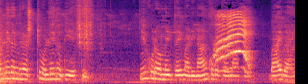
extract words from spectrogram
ಒಳ್ಳೇದಂದರೆ ಅಷ್ಟು ಒಳ್ಳೆಯದು ದೇಹಕ್ಕೆ. ನೀವು ಕೂಡ ಒಮ್ಮೆ ಟ್ರೈ ಮಾಡಿ. ನಾನು ಕೂಡ ಟ್ರೈ ಮಾಡ್ತೀನಿ. ಬಾಯ್ ಬಾಯ್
